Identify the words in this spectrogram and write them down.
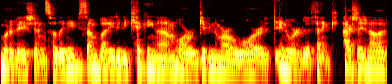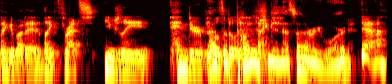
motivation. So they need somebody to be kicking them or giving them a reward in order to think. Actually, now that I think about it, like threats usually hinder people's That's a ability to punishment. think. That's not a reward. Yeah,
